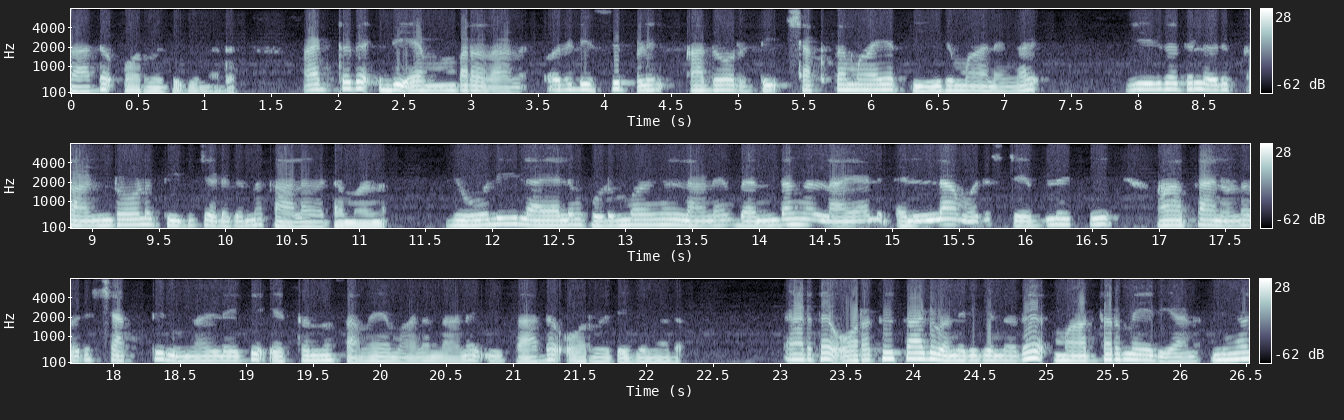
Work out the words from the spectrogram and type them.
കാർഡ് ഓർമ്മിപ്പിക്കുന്നത്. അടുത്തത് ദി എംബറാണ് ഒരു ഡിസിപ്ലിൻ അതോറിറ്റി ശക്തമായ തീരുമാനങ്ങൾ ജീവിതത്തിൽ ഒരു കൺട്രോൾ തിരിച്ചെടുക്കുന്ന കാലഘട്ടമാണ്. ജോലിയിലായാലും കുടുംബങ്ങളിലാണ് ബന്ധങ്ങളിലായാലും എല്ലാം ഒരു സ്റ്റെബിലിറ്റി ആക്കാനുള്ള ഒരു ശക്തി നിങ്ങളിലേക്ക് എത്തുന്ന സമയമാണെന്നാണ് ഈ കാർഡ് ഓർമ്മിപ്പിക്കുന്നത്. അടുത്ത ഉറക്കക്കാട് വന്നിരിക്കുന്നത് മദർ മേരിയാണ് നിങ്ങൾ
